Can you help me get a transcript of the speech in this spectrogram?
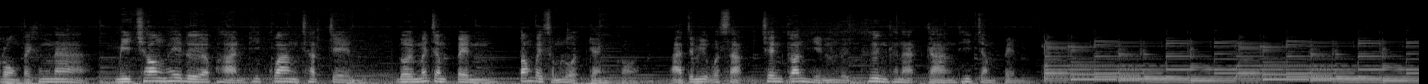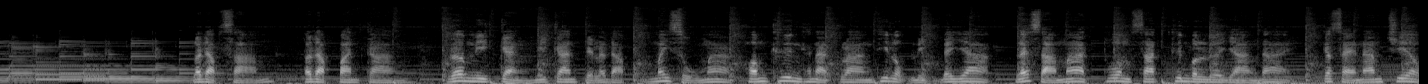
ตรงไปข้างหน้า มีช่องให้เรือผ่านที่กว้างชัดเจน โดยไม่จำเป็นต้องไปสำรวจแก่งก่อน อาจจะมีอุปสรรคเช่นก้อนหินหรือคลื่นขนาดกลางที่จำเป็น ระดับ 3 ระดับปานกลาง เริ่มมีแก่งมีการเปลี่ยนระดับไม่สูงมาก พร้อมคลื่นขนาดกลางที่หลบหลีกได้ยาก และสามารถท่วมซัดขึ้นบนเรือยางได้ กระแสน้ำเชี่ยว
